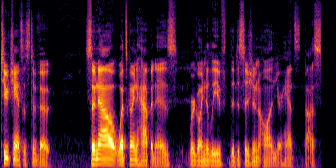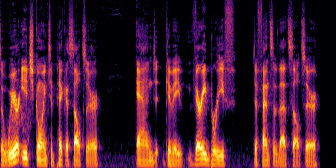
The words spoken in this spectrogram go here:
two chances to vote. So now what's going to happen is we're going to leave the decision all in your hands, Naz. So we're each going to pick a seltzer and give a very brief defense of that seltzer.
